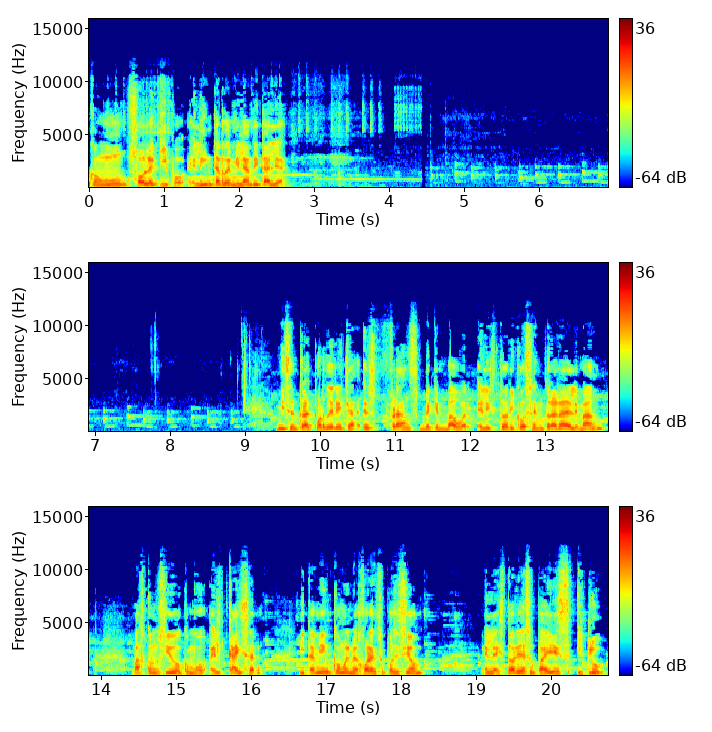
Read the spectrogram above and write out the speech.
con un solo equipo, el Inter de Milán de Italia, Mi central por derecha es Franz Beckenbauer, el histórico central alemán, más conocido como el Kaiser, y también como el mejor en su posición en la historia de su país y club.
